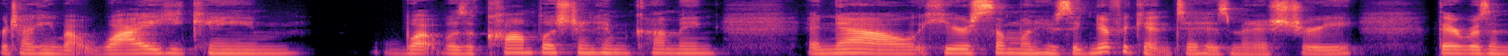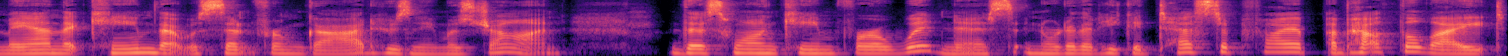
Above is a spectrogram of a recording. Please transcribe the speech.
We're talking about why he came, what was accomplished in him coming. And now here's someone who's significant to his ministry. There was a man that came that was sent from God whose name was John. This one came for a witness in order that he could testify about the light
